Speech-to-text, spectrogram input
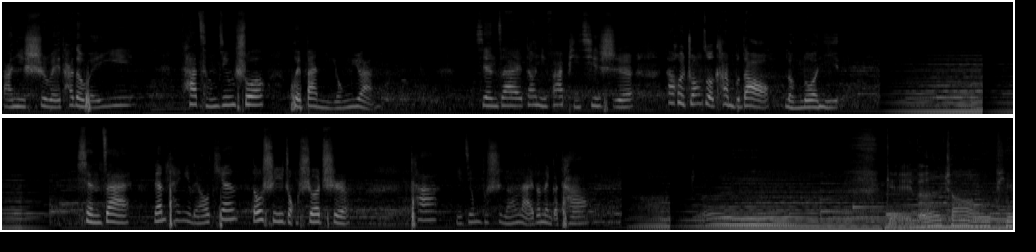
把你视为他的唯一，他曾经说会伴你永远。现在当你发脾气时，他会装作看不到，冷落你。现在连陪你聊天都是一种奢侈，他已经不是原来的那个他。照片。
